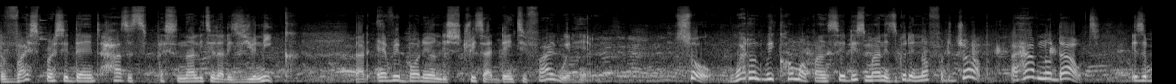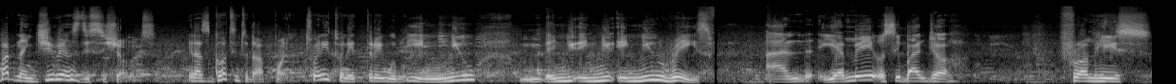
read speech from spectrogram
The vice president has a personality that is unique, that everybody on the streets identify with him. So why don't we come up and say this man is good enough for the job? I have no doubt. It's about Nigerians' decisions. It has gotten to that point. 2023 will be a new, a new, a new, a new race. And Yemi Osinbajo, from his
